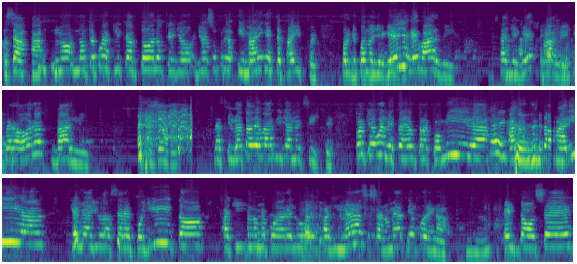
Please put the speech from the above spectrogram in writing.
o sea no, no te puedo explicar todo lo que yo, yo he sufrido, y más en este país, pues, porque cuando llegué, llegué Barbie sea, llegué Barbie, pero ahora Barney. O sea, la silueta de Barbie ya no existe. Porque bueno, esta es otra comida, aquí está María, que me ayuda a hacer el pollito, aquí no me puedo dar el lujo de al gimnasio, o sea, no me da tiempo de nada. Entonces,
